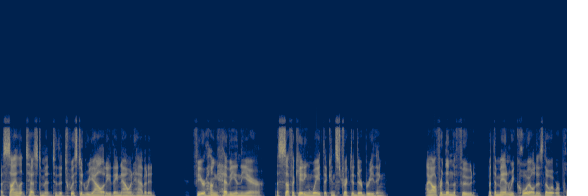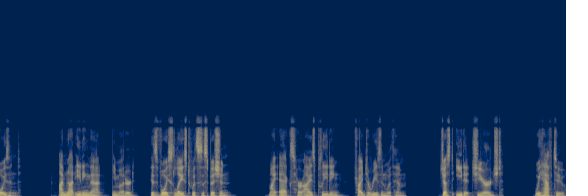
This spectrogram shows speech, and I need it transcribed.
a silent testament to the twisted reality they now inhabited. Fear hung heavy in the air, a suffocating weight that constricted their breathing. I offered them the food, but the man recoiled as though it were poisoned. I'm not eating that, he muttered, his voice laced with suspicion. My ex, her eyes pleading, tried to reason with him. Just eat it, she urged. We have to.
